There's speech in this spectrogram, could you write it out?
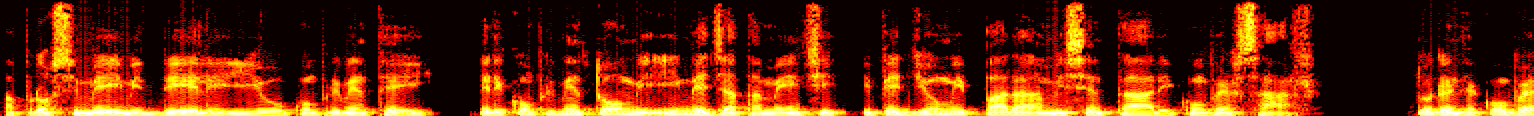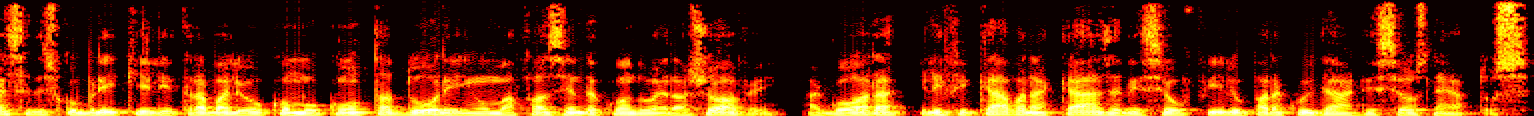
Aproximei-me dele e o cumprimentei. Ele cumprimentou-me imediatamente e pediu-me para me sentar e conversar. Durante a conversa descobri que ele trabalhou como contador em uma fazenda quando era jovem. Agora ele ficava na casa de seu filho para cuidar de seus netos.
